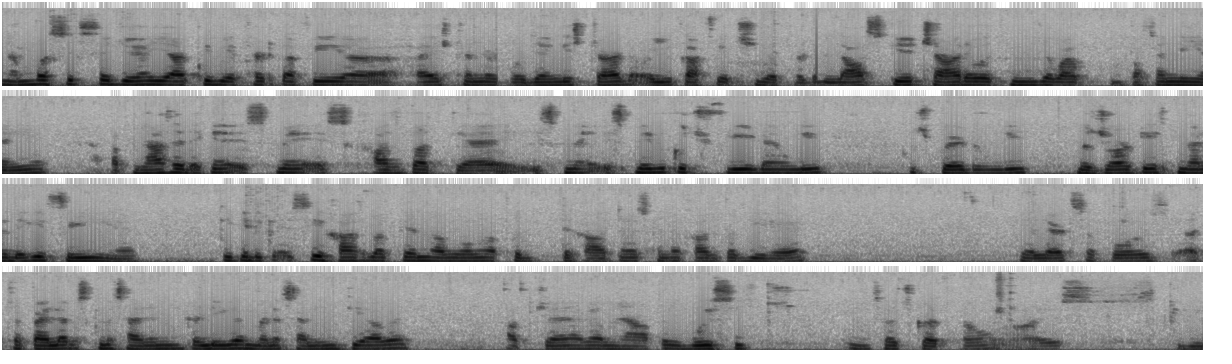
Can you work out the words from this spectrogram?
नंबर सिक्स से जो है ये आपकी वेबसाइट काफ़ी हाई स्टैंडर्ड हो जाएँगी स्टार्ट और ये काफ़ी अच्छी वेबसाइट है। लास्ट की चार है उसमें जब आप पसंद नहीं आई है आप यहाँ से देखें इसमें इस खास बात क्या है? इसमें इसमें भी कुछ फ्री होंगी, कुछ पेड होंगी। मेजोरिटी इसमें मैंने देखी फ्री है। ठीक है लेकिन इसी खास बात क्या है मैं आपको दिखाता हूँ। इसके अंदर खास बात ये है या लेट सपोज़ अच्छा पहले आप इसमें साइन इन कर लीजिएगा। मैंने साइन इन किया हुआ है। आप चाहें अगर मैं यहाँ पर वही सर्च करता हूँ आई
